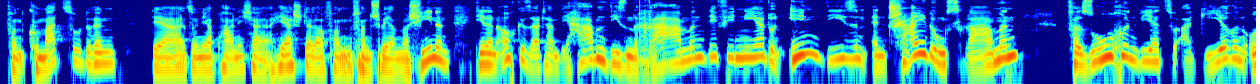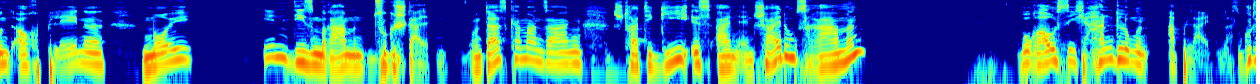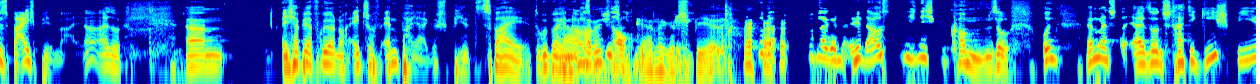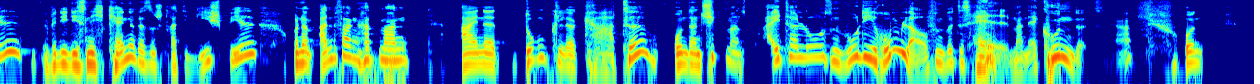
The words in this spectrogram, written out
von Komatsu drin, der so ein japanischer Hersteller von, von schweren Maschinen, die dann auch gesagt haben, wir haben diesen Rahmen definiert und in diesem Entscheidungsrahmen versuchen wir zu agieren und auch Pläne neu in diesem Rahmen zu gestalten. Und das kann man sagen, Strategie ist ein Entscheidungsrahmen, woraus sich Handlungen ableiten lassen. Gutes Beispiel mal. Ne? Also ähm, ich habe ja früher noch Age of Empire gespielt, zwei. Drüber ja, hinaus. habe ich auch gerne gespielt. drüber, drüber hinaus bin ich nicht gekommen. So und wenn man also ein Strategiespiel, für die, die es nicht kennen, das ist ein Strategiespiel und am Anfang hat man eine dunkle Karte und dann schickt man so Reiter los und wo die rumlaufen, wird es hell. Man erkundet. Ja? Und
